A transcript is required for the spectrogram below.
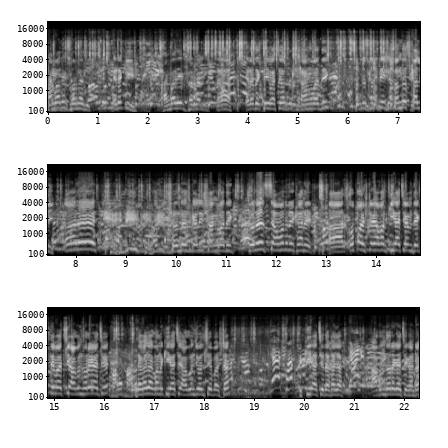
সাংবাদিক স্বর্ণালী। এটা কি? সাংবাদিক হ্যাঁ এটা দেখতেই পাচ্ছ, সাংবাদিক। সন্দেশখালী। আরে! সন্দেশখালী সাংবাদিক চলে এসছে আমাদের এখানে। আর ও পাশটায় আবার কি আছে আমি দেখতে পাচ্ছি, আগুন ধরে আছে। দেখা যাক ওখানে কি আছে, আগুন জ্বলছে পাশটা। কি আছে, দেখা যাক। আগুন ধরে গেছে এখানটা।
